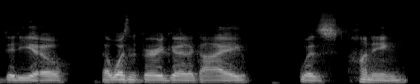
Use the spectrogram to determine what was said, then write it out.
video that wasn't very good. A guy was hunting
